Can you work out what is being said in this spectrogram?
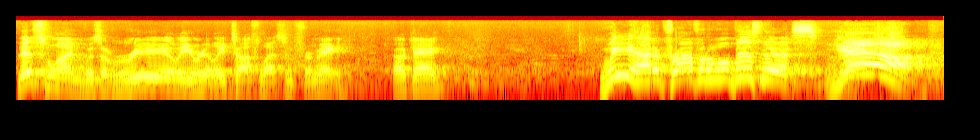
this one was a really, really tough lesson for me, okay? We had a profitable business, yeah!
